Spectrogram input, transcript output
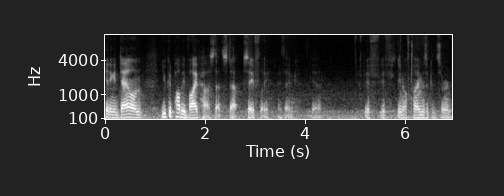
getting it down, you could probably bypass that step safely. I think, yeah, if, if you know if time is a concern.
